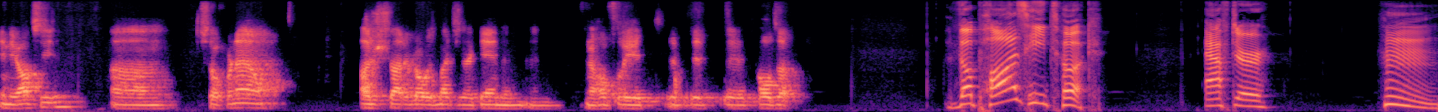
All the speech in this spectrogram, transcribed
in the off season. Um, so for now, I'll just try to go as much as I can, and, and you know, hopefully it it, it, it holds up. The pause he took after, hmm,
